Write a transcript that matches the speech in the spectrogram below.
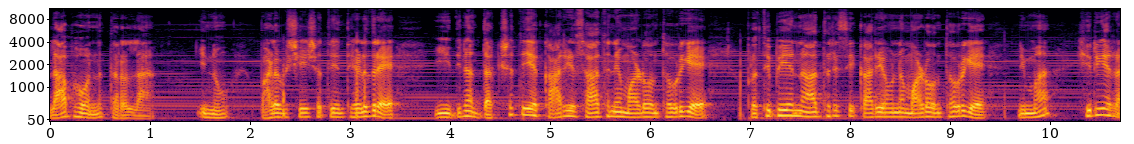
ಲಾಭವನ್ನು ತರಲ್ಲ. ಇನ್ನು ಬಹಳ ವಿಶೇಷತೆ ಅಂತ ಹೇಳಿದ್ರೆ ಈ ದಿನ ದಕ್ಷತೆಯ ಕಾರ್ಯ ಸಾಧನೆ ಮಾಡುವಂಥವ್ರಿಗೆ, ಪ್ರತಿಭೆಯನ್ನು ಆಧರಿಸಿ ಕಾರ್ಯವನ್ನು ಮಾಡುವಂಥವ್ರಿಗೆ ನಿಮ್ಮ ಹಿರಿಯರ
